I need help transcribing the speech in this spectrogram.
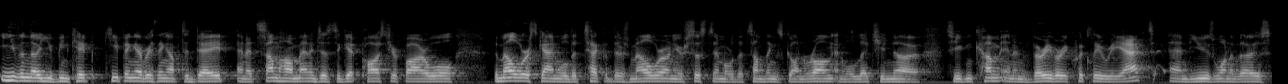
even though you've been keep, keeping everything up to date and it somehow manages to get past your firewall, the malware scan will detect that there's malware on your system or that something's gone wrong and will let you know. So you can come in and very, very quickly react and use one of those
